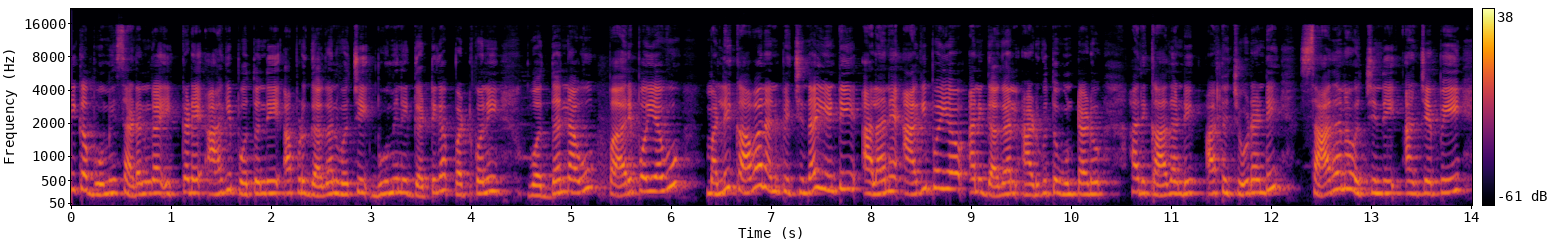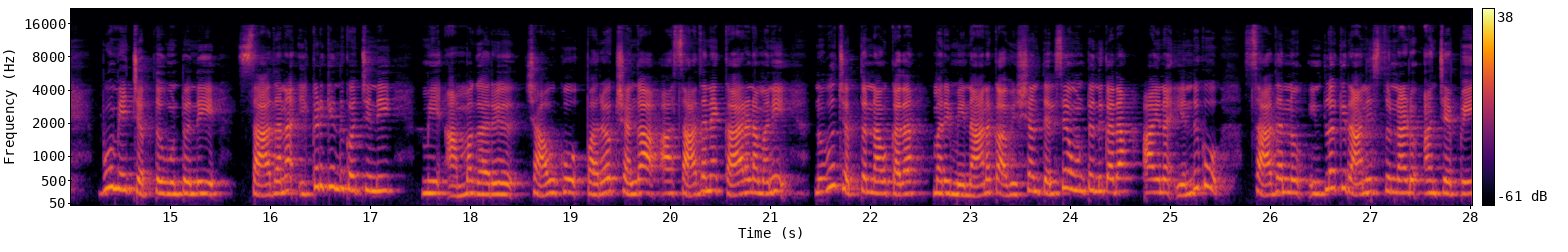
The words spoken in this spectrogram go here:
ఇక భూమి సడన్గా ఇక్కడే ఆగిపోతుంది. అప్పుడు గగన్ వచ్చి భూమిని గట్టిగా పట్టుకొని వద్దన్నావు? పారిపోయావు? మళ్ళీ కావాలనిపించిందా ఏంటి? అలానే ఆగిపోయావు? అని గగన్ అడుగుతూ ఉంటాడు. అది కాదండి. అటు చూడండి. సాధన వచ్చింది అని చెప్పి భూమి చెప్తూ ఉంటుంది సాధన ఇక్కడికి ఎందుకు వచ్చింది మీ అమ్మగారు చావుకు పరోక్షంగా ఆ సాధనే కారణమని నువ్వు చెప్తున్నావు కదా. మరి మీ నాన్నకు ఆ విషయం తెలిసే ఉంటుంది కదా. ఆయన ఎందుకు సాధనను ఇంట్లోకి రాణిస్తున్నాడు? అని చెప్పి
